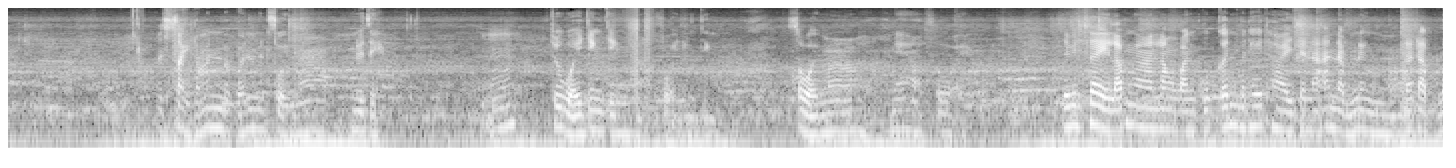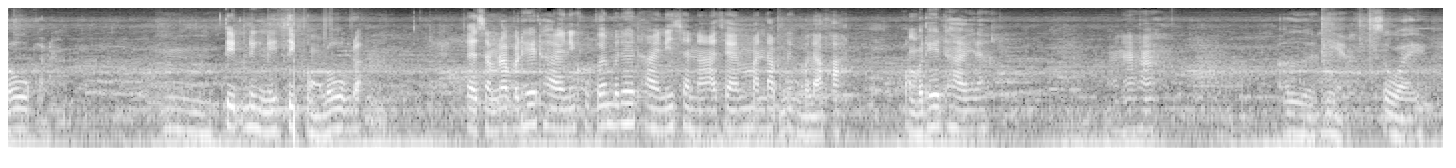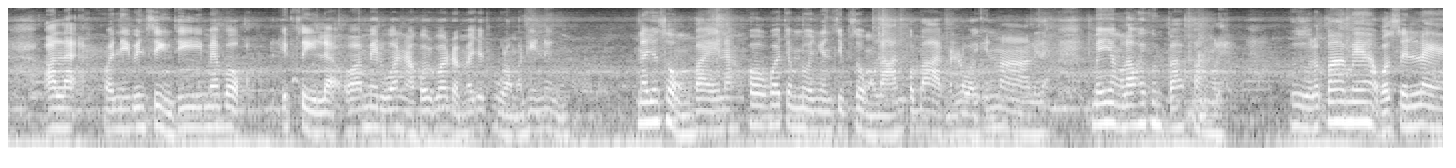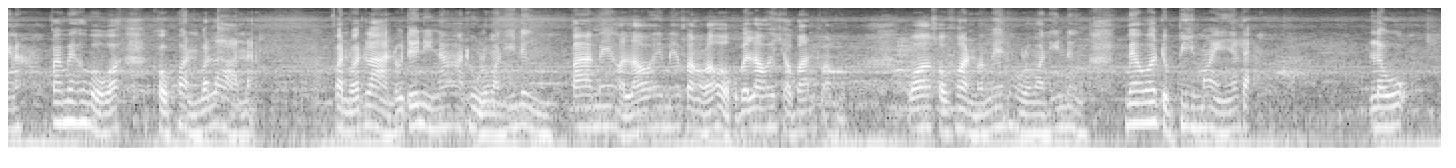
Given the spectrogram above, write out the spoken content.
มันใส่แล้วมันแบบว่ามันสวยมากดูสิสวยจริงๆค่ะสวยจริงๆ สวยมากเนี่ยค่ะสวย จะไปใส่รับงานรางวัล Google ประเทศไทยชนะอันดับหนึ่งระดับโลกอะติดหนึ่งในสิบของโลกด้วยแต่สำหรับประเทศไทยนี่ Google ประเทศไทยนี่ชนะแชมป์อันดับหนึ่งไปแล้วค่ะ ของประเทศไทยนะนะคะเอออเนี่ยสวยเอาละวันนี้เป็นสิ่งที่แม่บอก FC แหละว่าไม่รู้อนาคตว่าเดี๋ยวแม่จะถูกรางวัลที่หนึ่งน่าจะส่งไปนะเพราะว่าจำนวนเงินสิบสองล้านกว่าบาทมันลอยขึ้นมาเลยแหละแม่ยังเล่าให้คุณป้าฟังเลยเออแล้วป้าแม่เขาก็เซนส์แรงนะป้าแม่เขาบอกว่าเขาฝันว่าหลานอะฝันว่าหลานโดยได้นีน่าถูกรางวัลที่หนึ่งป้าแม่เขาเล่าให้แม่ฟังแล้วเขาก็ไปเล่าให้ชาวบ้านฟัง ว่าเขาฝันว่าแม่ถูกรางวัลที่หนึ่งแม่ว่าเดี๋ยวปีใหม่นี่แหละ แล้ว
